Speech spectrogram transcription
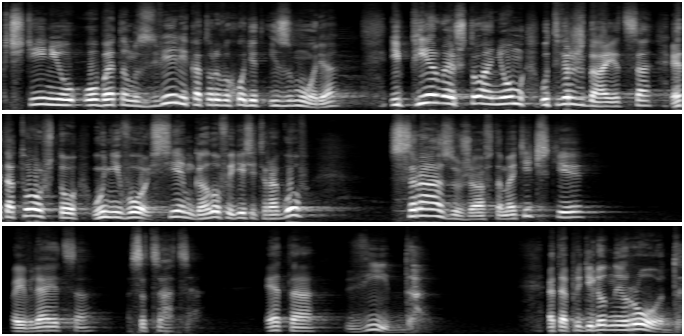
к чтению об этом звере, который выходит из моря – и первое, что о нем утверждается, это то, что у него семь голов и десять рогов, сразу же автоматически появляется ассоциация. Это вид, это определенный род,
